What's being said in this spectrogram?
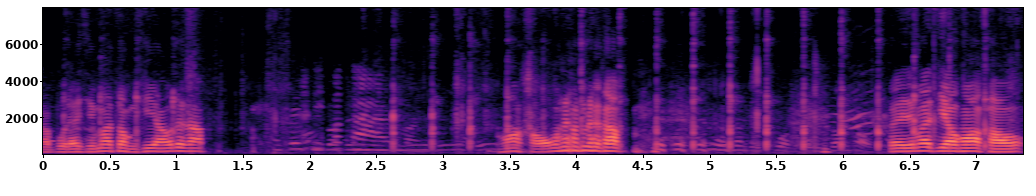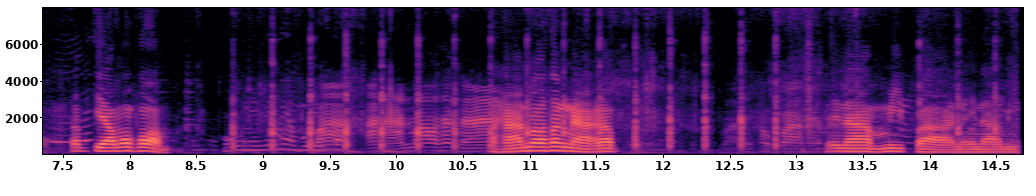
ครับผู้ใดสิมาท่องเที่ยวเด้วยครับหอเขานำเลยครับใครจะมาเที่ยวหอเขาตำเจียวมาพร้อม ป้าอาหารเมาทั้งนั้น อาหารมาทั้งหนาครับ ในนามีปลาในนามี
